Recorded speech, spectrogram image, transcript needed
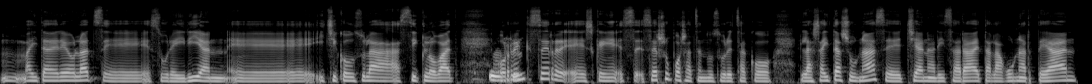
mm, baita ere olatz e, zure irian e, itxiko duzula ziklo bat. Horrek zer eske, ze- zer suposatzen du zuretzako lasaitasuna, ze etxean ari zara eta lagun artean,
